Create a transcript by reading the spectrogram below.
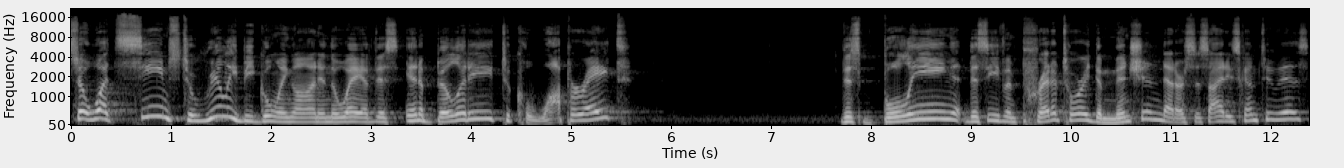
So, what seems to really be going on in the way of this inability to cooperate, this bullying, this even predatory dimension that our society's come to is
